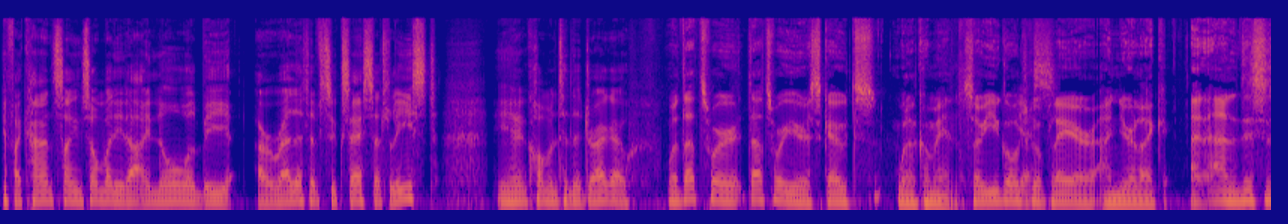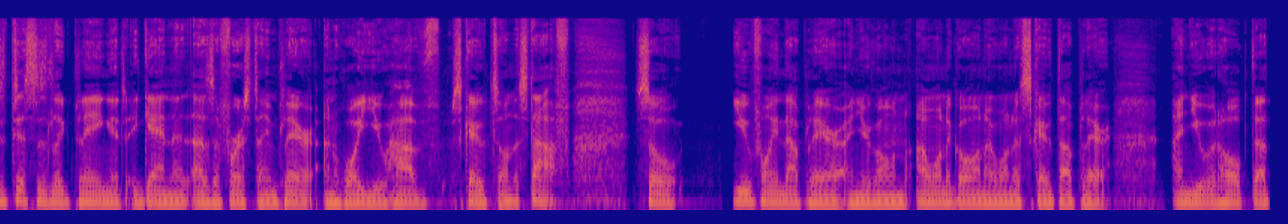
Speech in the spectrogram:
if I can't sign somebody that I know will be a relative success at least, he ain't coming to the Dragão. Well, that's where that's where your scouts will come in. So you go to a player and you're like, and, and this is this is like playing it again as a first time player, and why you have scouts on the staff. So you find that player and you're going, I want to go and I want to scout that player, and you would hope that,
